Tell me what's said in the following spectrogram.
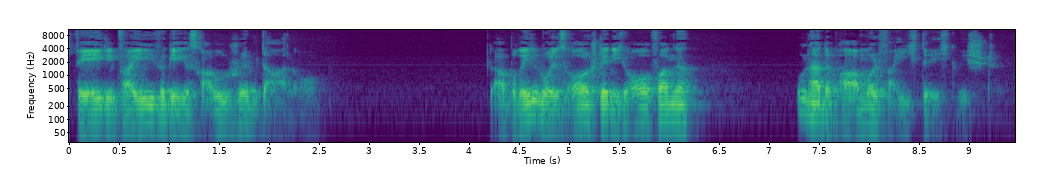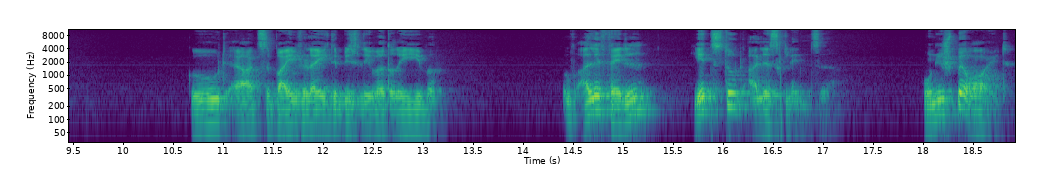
Die Vögel pfeifen gegen das Rauschen im Tal an. Der April wollt's anständig anfangen und hat ein paar Mal feucht durchgewischt. Gut, er hat's dabei vielleicht ein bisschen übertrieben. Auf alle Fälle, jetzt tut alles glänzen. Und ich bereut.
